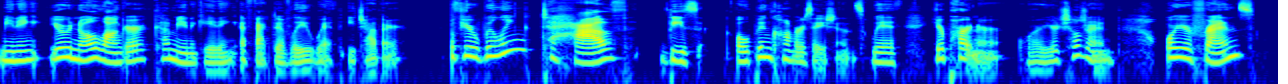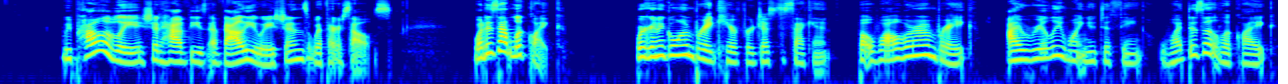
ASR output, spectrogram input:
meaning you're no longer communicating effectively with each other. If you're willing to have these open conversations with your partner or your children or your friends, we probably should have these evaluations with ourselves. What does that look like? We're going to go on break here for just a second, but while we're on break, I really want you to think what does it look like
